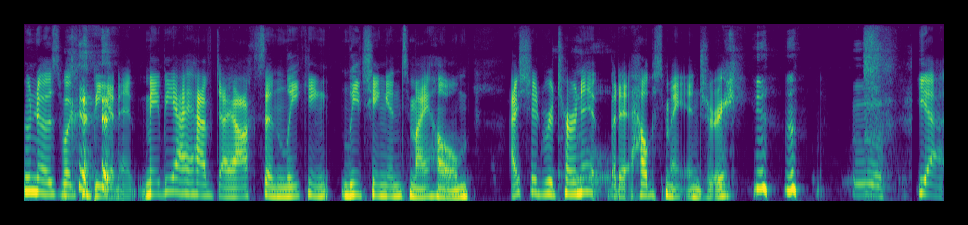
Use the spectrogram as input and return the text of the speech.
Who knows what could be in it? Maybe I have dioxin leaking leaching into my home. I should return it, but it helps my injury. Yeah,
